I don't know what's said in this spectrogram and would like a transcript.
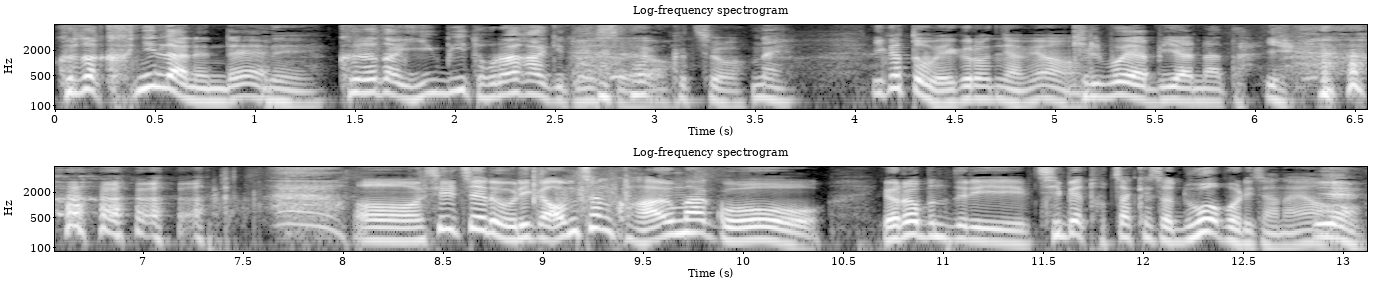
그러다 큰일 나는데 네. 그러다 입이 돌아가기도 했어요. 그렇죠. 네. 이것도 왜 그러냐면 길보야 미안하다. 예. 어 실제로 우리가 엄청 과음하고 여러분들이 집에 도착해서 누워 버리잖아요. 예.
